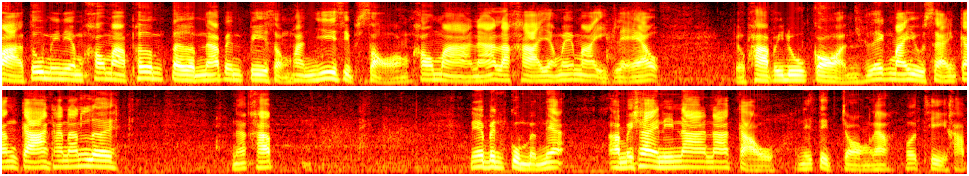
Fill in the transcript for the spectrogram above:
ป่าตู้มีเนียมเข้ามาเพิ่มเติมนะ เป็นปี 2022 เข้ามานะ ราคายังไม่มาอีกแล้ว เดี๋ยวพาไปดูก่อน เลขไม้อยู่แสนกลางๆทั้งนั้นเลยนะครับ เนี่ยเป็นกลุ่มแบบเนี้ยอ่าไม่ใช่อันนี้หน้าหน้าเก่า อันนี้ติดจองแล้วโทษทีครับ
